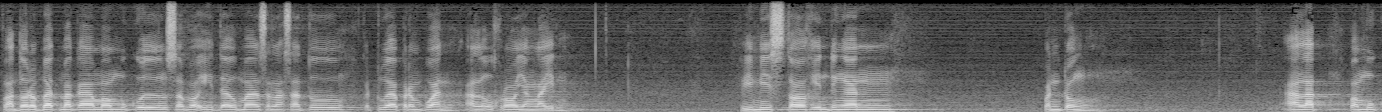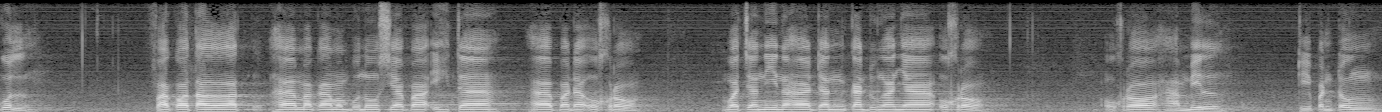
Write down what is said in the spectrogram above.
Fadorobat maka memukul sapa ihdauma salah satu kedua perempuan al ukhra yang lain. Bimistohin dengan pentung alat pemukul. Ha maka membunuh siapa? Ihda ha pada ukhra. Wajaninaha dan kandungannya ukhra. Ukhra hamil di pentung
